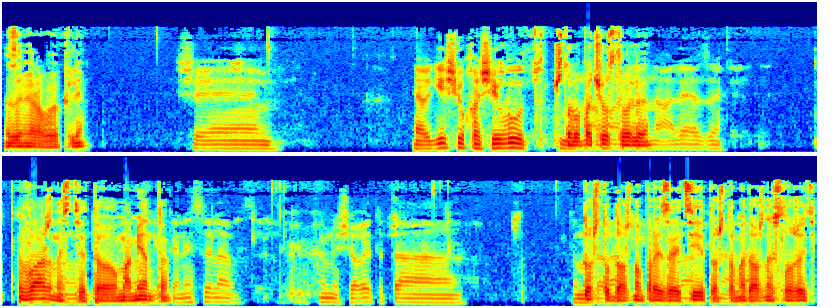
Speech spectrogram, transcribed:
за мировой кли, чтобы почувствовали важность этого момента, то, что должно произойти, то, что мы должны служить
